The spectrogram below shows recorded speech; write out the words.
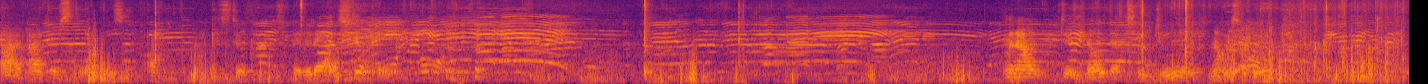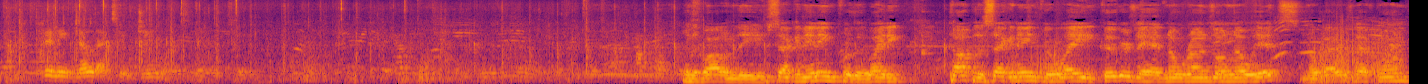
I, I just, it was, I, I still spit it out. I still can't. And I didn't know that's who Gina was. No, it's good. Didn't even know that's who Gina was. In the bottom of the second inning for the lady, top of the second inning for the Lady Cougars, they had no runs on no hits, no batters left on.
